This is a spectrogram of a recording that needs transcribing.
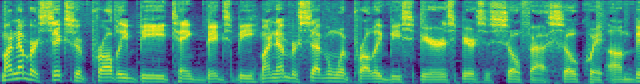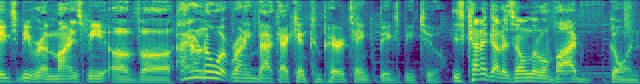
My number six would probably be Tank Bigsby. My number seven would probably be Spears. Spears is so fast, so quick. Um, Bigsby reminds me of, uh, I don't know what running back I can compare Tank Bigsby to. He's kind of got his own little vibe going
